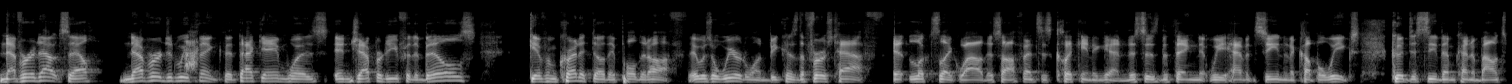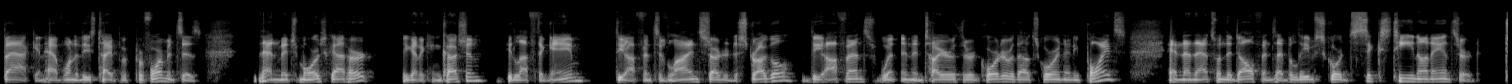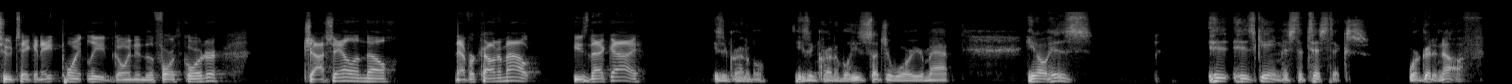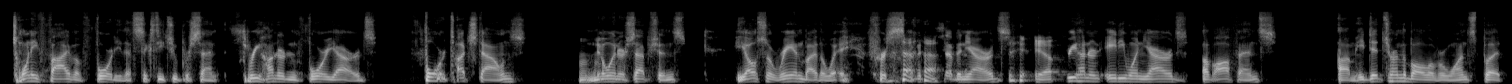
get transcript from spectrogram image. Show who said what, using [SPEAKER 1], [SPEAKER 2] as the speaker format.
[SPEAKER 1] Never a doubt, Sal. Never did we ah. think that that game was in jeopardy for the Bills. Give them credit, though, they pulled it off. It was a weird one because the first half, it looks like, wow, this offense is clicking again. This is the thing that we haven't seen in a couple weeks. Good to see them kind of bounce back and have one of these type of performances. Then Mitch Morse got hurt. He got a concussion. He left the game. The offensive line started to struggle. The offense went an entire third quarter without scoring any points. And then that's when the Dolphins, I believe, scored 16 unanswered to take an eight point lead going into the fourth quarter. Josh Allen, though, never count him out. He's that guy.
[SPEAKER 2] He's incredible. He's incredible. He's such a warrior, Matt. You know, his his, his game, his statistics were good enough. 25 of 40, that's 62%, 304 yards, four touchdowns, mm-hmm. no interceptions. He also ran, by the way, for 77 yards,
[SPEAKER 1] yep.
[SPEAKER 2] 381 yards of offense. Um, he did turn the ball over once, but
